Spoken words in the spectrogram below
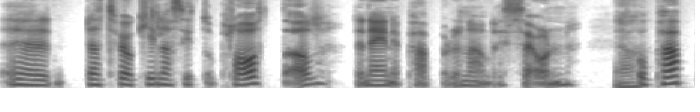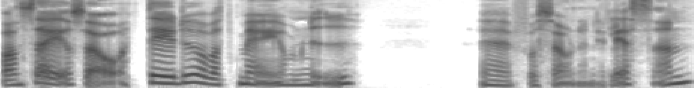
eh, där två killar sitter och pratar. Den ena är pappa och den andra är son. Ja. Och pappan säger så att det du har varit med om nu, eh, för sonen är ledsen,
